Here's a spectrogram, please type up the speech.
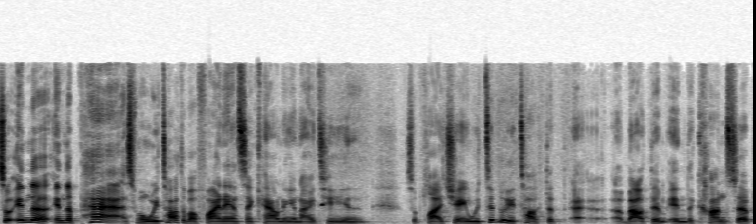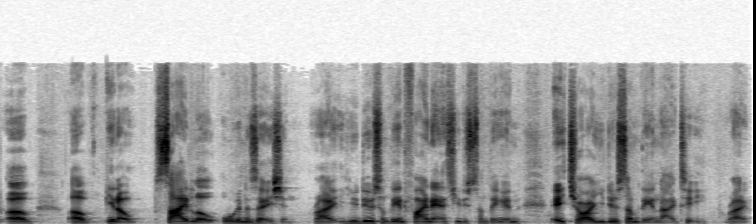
So in the in the past, when we talked about finance, and accounting, and IT, and supply chain, we typically talked to, uh, about them in the concept of, of you know, silo organization, right? You do something in finance, you do something in HR, you do something in IT, right?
